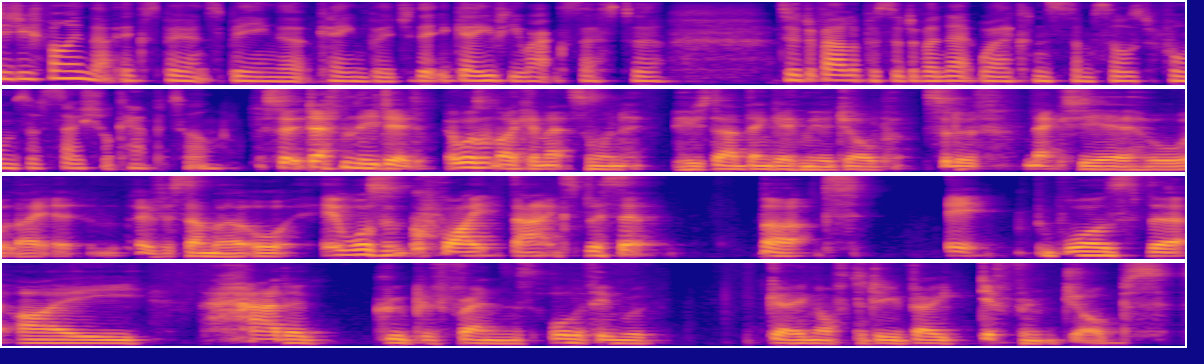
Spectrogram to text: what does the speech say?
Did you find that experience being at Cambridge that it gave you access to to develop a sort of a network and some sort of forms of social capital? So it definitely did. It wasn't like I met someone whose dad then gave me a job sort of next year or like over summer, or it wasn't quite that explicit, but it was that I had a group of friends, all of whom were going off to do very different jobs.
